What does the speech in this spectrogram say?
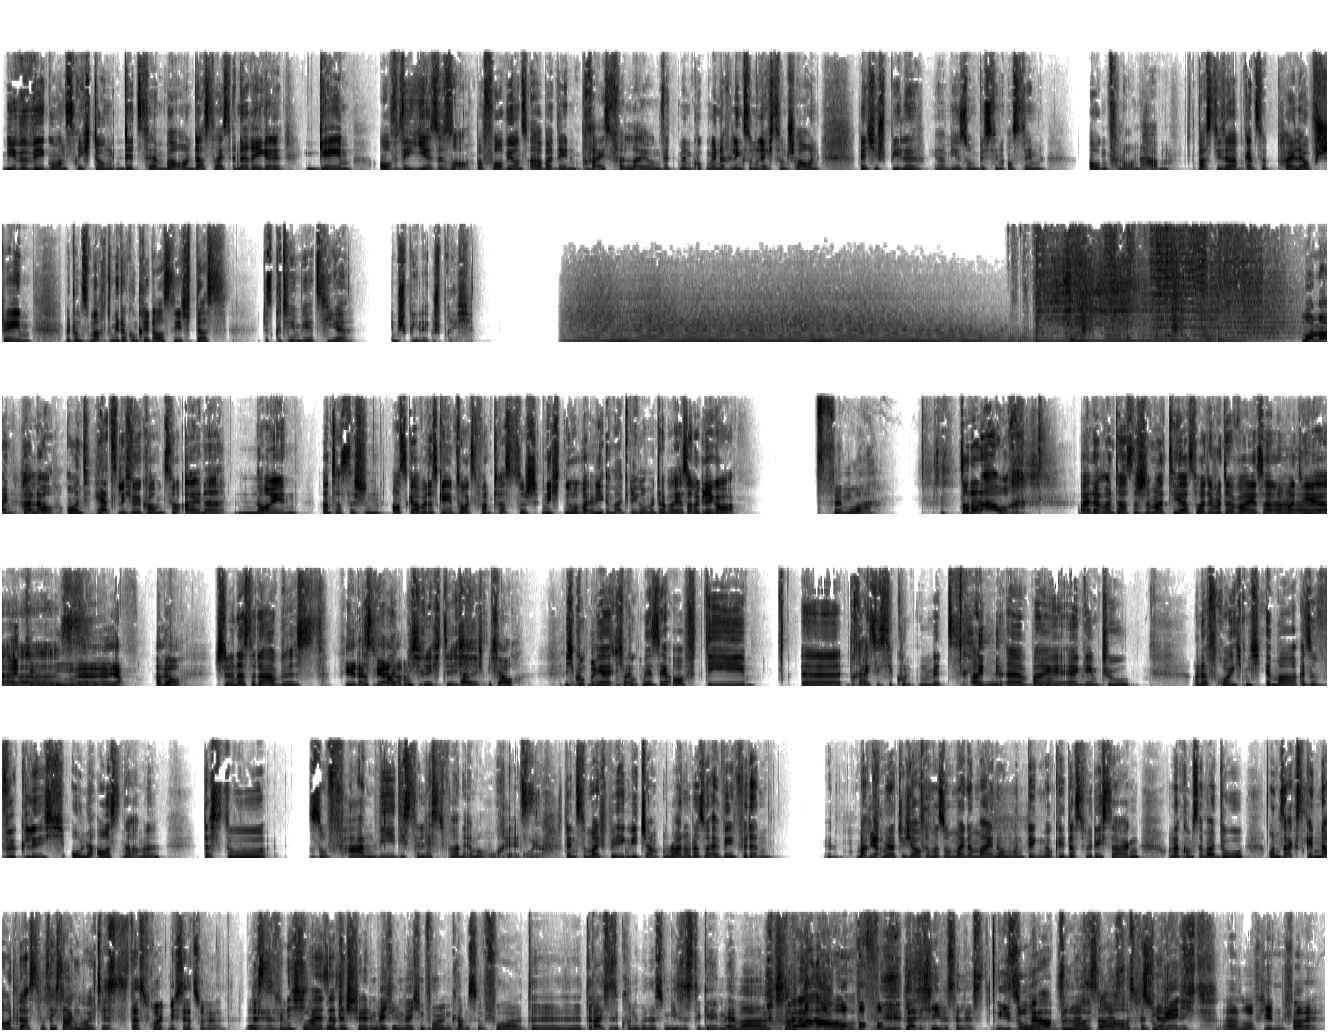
Wir bewegen uns Richtung Dezember und das heißt in der Regel Game of the Year Saison. Bevor wir uns aber den Preisverleihungen widmen, gucken wir nach links und rechts und schauen, welche Spiele ja wir so ein bisschen aus den Augen verloren haben. Was dieser ganze Pile of Shame mit uns macht und wie der konkret aussieht, das diskutieren wir jetzt hier im Spielegespräch. Moin Moin, hallo und herzlich willkommen zu einer neuen fantastischen Ausgabe des Game Talks. Fantastisch, nicht nur, weil wie immer Gregor mit dabei ist. Hallo Gregor. C'est moi. Sondern auch, weil der fantastische Matthias heute mit dabei ist. Hallo ah, Matthias. Hey, du, äh, ja. Hallo. Schön, dass du da bist. Vielen Dank das für die Einladung. mich richtig. Ja, ich mich auch. Ich gucke mir, guck mir sehr oft die äh, 30 Sekunden mit an äh, bei äh, Game 2. Und da freue ich mich immer, also wirklich, ohne Ausnahme, dass du so Fahnen wie die Celeste-Fahne immer hochhältst. Oh ja. Wenn zum Beispiel irgendwie Jump'n'Run oder so erwähnt wird, dann äh, mache ich ja. mir natürlich auch immer so meine Meinung und denke mir, okay, das würde ich sagen. Und dann kommst immer du und sagst genau das, was ich sagen wollte. Das, das freut mich sehr zu hören. Das ja, finde ich äh, sehr, sehr schön. In, welch, in welchen Folgen kamst du vor? 30 Sekunden über das mieseste Game ever. Hör auf! Nein, ich liebe Celeste. So, Hör bloß Celeste, auf. Celeste zu Recht. Also auf jeden Fall.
